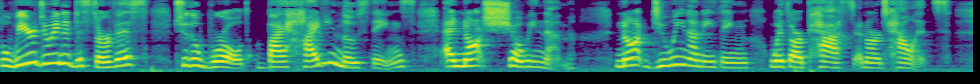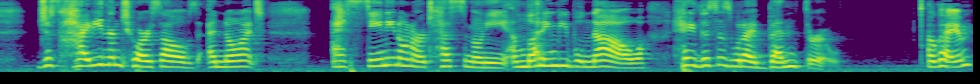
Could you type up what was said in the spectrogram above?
but we're doing a disservice to the world by hiding those things and not showing them not doing anything with our past and our talents. Just hiding them to ourselves and not uh, standing on our testimony and letting people know hey this is what i've been through Okay,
